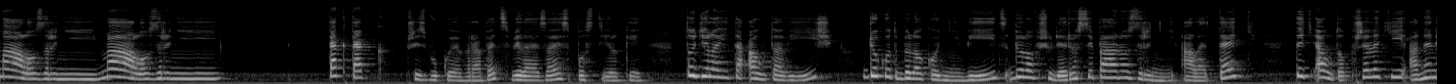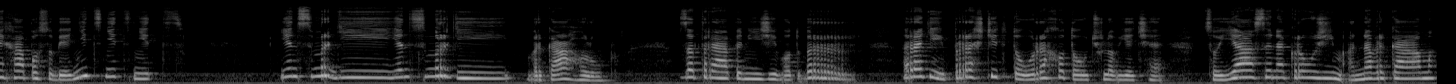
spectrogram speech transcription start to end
málo zrní, málo zrní. Tak, tak, přizvukuje vrabec, vylézaje z postýlky. To dělají ta auta, víš? Dokud bylo koní víc, bylo všude rozsypáno zrní, ale teď, teď auto přeletí a nenechá po sobě nic, nic, nic. Jen smrdí, jen smrdí, vrká holub. Zatrápený život, brr, raději praštit tou rachotou člověče, co já se nakroužím a navrkám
